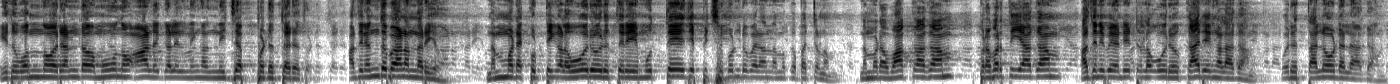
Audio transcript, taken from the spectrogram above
ഇത് ഒന്നോ രണ്ടോ മൂന്നോ ആളുകളിൽ നിങ്ങൾ നിജപ്പെടുത്തരുത്. അതിനെന്ത് വേണമെന്നറിയോ? നമ്മുടെ കുട്ടികളെ ഓരോരുത്തരെയും ഉത്തേജിപ്പിച്ച് കൊണ്ടുവരാൻ നമുക്ക് പറ്റണം. നമ്മുടെ വാക്കാകാം പ്രവൃത്തിയാകാം അതിനു വേണ്ടിയിട്ടുള്ള ഓരോ കാര്യങ്ങളാകാം ഒരു തലോടലാകാം.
